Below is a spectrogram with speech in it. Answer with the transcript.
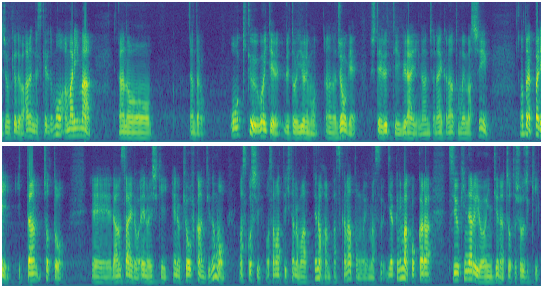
状況ではあるんですけれども、あまりまあ、あのなんだろう、大きく動いているというよりもあの上下しているっていうぐらいなんじゃないかなと思いますし、あとはやっぱり一旦ちょっとえ、ダウンサイドへの意識への恐怖感っていうのも、まあ、少し収まってきたのもあっての反発かなと思います逆にまあここから強気になる要因っていうのはちょっと正直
